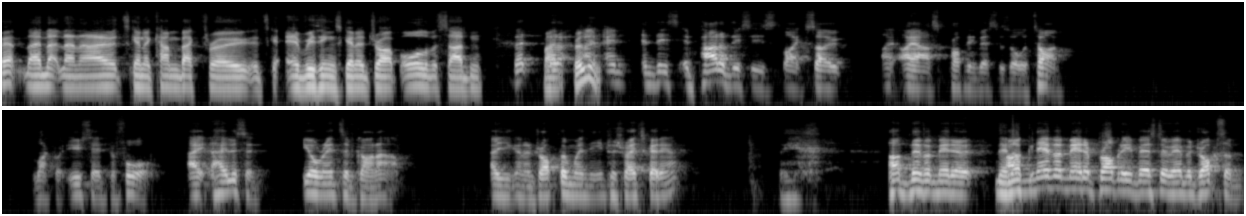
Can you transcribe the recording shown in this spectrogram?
Yep, they, they, know it's going to come back through. It's everything's going to drop all of a sudden. But, Mate, but uh, brilliant. And and this and part of this is like so. I, I ask property investors all the time, like what you said before. Hey, hey, listen, your rents have gone up. Are you going to drop them when the interest rates go down? I've never met a have never met a property investor who ever drops them.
